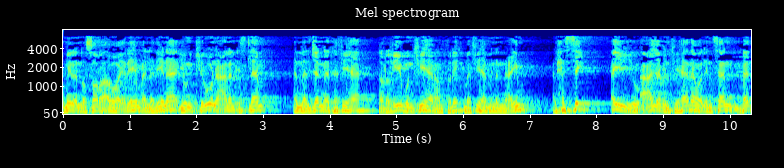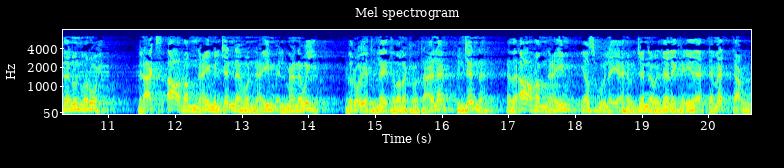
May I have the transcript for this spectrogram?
من النصارى أو غيرهم الذين ينكرون على الإسلام أن الجنة فيها ترغيب فيها عن طريق ما فيها من النعيم الحسي. أي عجب في هذا والإنسان بدن وروح. بالعكس أعظم نعيم الجنة هو النعيم المعنوي. برؤية الله تبارك وتعالى في الجنة. هذا أعظم نعيم يصبو إليه أهل الجنة ولذلك إذا تمتعوا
